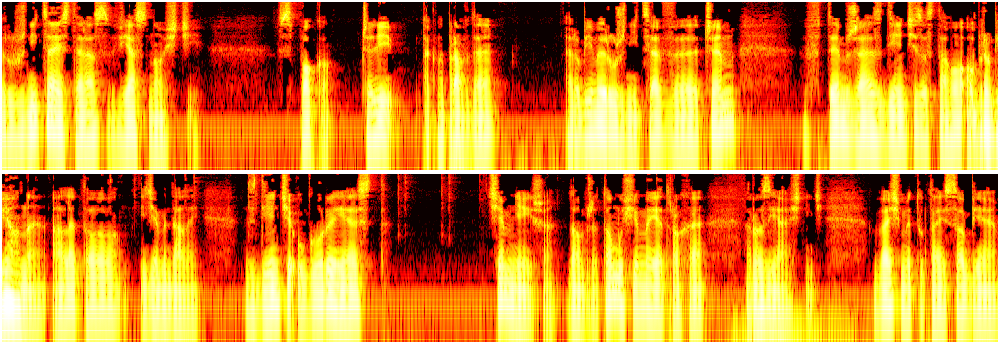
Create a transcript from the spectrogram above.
Różnica jest teraz w jasności. Spoko. Czyli tak naprawdę robimy różnicę w czym? W tym, że zdjęcie zostało obrobione, ale to idziemy dalej. Zdjęcie u góry jest ciemniejsze. Dobrze, to musimy je trochę rozjaśnić. Weźmy tutaj sobie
